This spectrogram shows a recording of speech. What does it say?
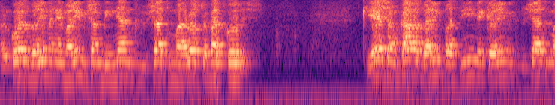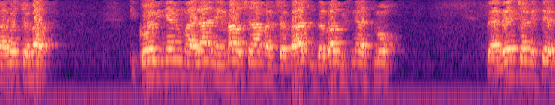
על כל הדברים הנאמרים שם בעניין קדושת ומעלות שבת קודש. כי יש שם כמה דברים פרטיים יקרים מקדושת ומעלות שבת. כי כל עניין ומעלה נאמר שם על שבת הוא דבר בפני עצמו. והבן שם היטב,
